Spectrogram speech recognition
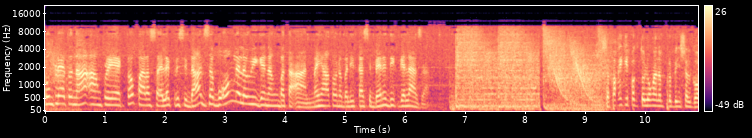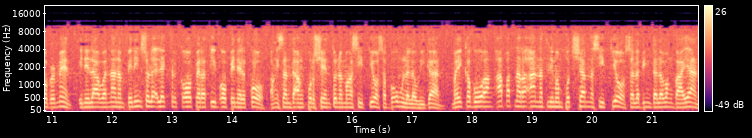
Kumpleto na ang proyekto para sa elektrisidad sa buong lalawigan ng Bataan. May hataw na balita si Benedict Galaza. Sa pakikipagtulungan ng provincial government, inilawan na ng Peninsula Electric Cooperative o PENELCO ang isandaang porsyento ng mga sityo sa buong lalawigan. May kabuang apat na raan at limamput siyam na sityo sa labing dalawang bayan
